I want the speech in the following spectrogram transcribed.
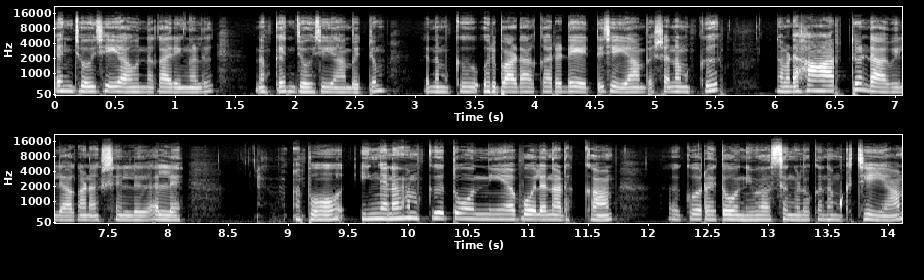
എൻജോയ് ചെയ്യാവുന്ന കാര്യങ്ങൾ നമുക്ക് എൻജോയ് ചെയ്യാൻ പറ്റും. നമുക്ക് ഒരുപാട് ആൾക്കാരെ ഡേറ്റ് ചെയ്യാം. പക്ഷെ നമുക്ക് നമ്മുടെ ഹാർട്ട് ഉണ്ടാവില്ല കണക്ഷനിൽ അല്ലേ? അപ്പോൾ ഇങ്ങനെ നമുക്ക് തോന്നിയ പോലെ നടക്കാം. കുറേ തോന്നിവാസങ്ങളൊക്കെ നമുക്ക് ചെയ്യാം.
